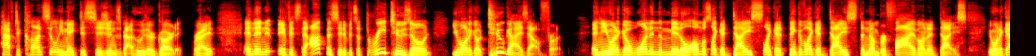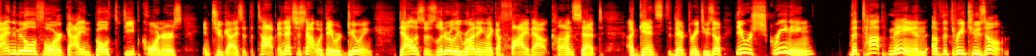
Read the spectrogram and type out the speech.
have to constantly make decisions about who they're guarding, right? And then if it's the opposite, if it's a 3 2 zone, you want to go two guys out front and you want to go one in the middle, almost like a dice, like a think of like a dice, the number five on a dice. You want a guy in the middle of the floor, guy in both deep corners, and two guys at the top. And that's just not what they were doing. Dallas was literally running like a five out concept against their 3 2 zone. They were screening the top man of the 3 2 zone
